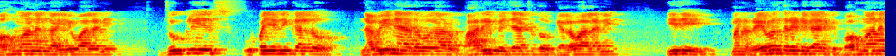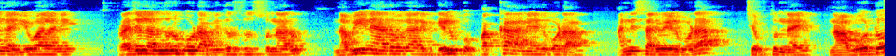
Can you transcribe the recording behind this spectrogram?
బహుమానంగా ఇవ్వాలని జూబ్లీహిల్స్ ఉప ఎన్నికల్లో నవీన్ యాదవ్ గారు భారీ మెజార్టీతో గెలవాలని ఇది మన రేవంత్ రెడ్డి గారికి బహుమానంగా ఇవ్వాలని ప్రజలందరూ కూడా ఎదురు చూస్తున్నారు. నవీన్ యాదవ్ గారి గెలుపు పక్కా అనేది కూడా అన్ని సర్వేలు కూడా చెప్తున్నాయి. నా ఓటు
